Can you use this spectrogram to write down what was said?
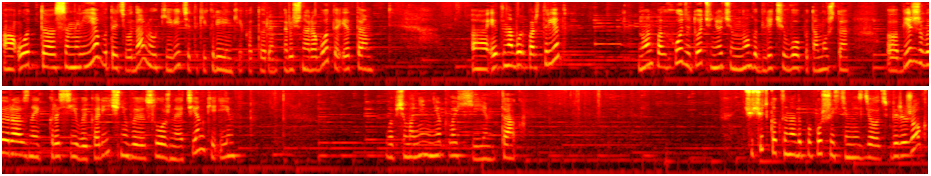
А от э, Санелье вот эти вот, да, мелкие, видите, такие кривенькие, которые ручной работы, это, э, это набор портрет но он подходит очень-очень много для чего, потому что бежевые разные, красивые, коричневые, сложные оттенки и, в общем, они неплохие. Так, чуть-чуть как-то надо попушистее мне сделать бережок,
